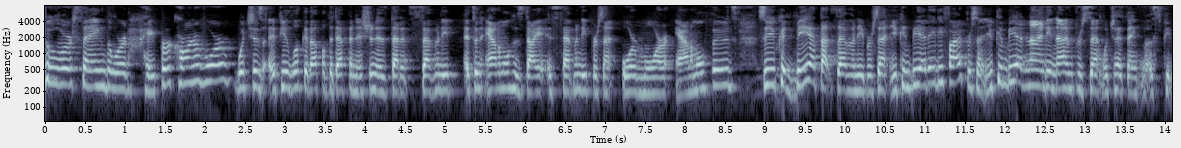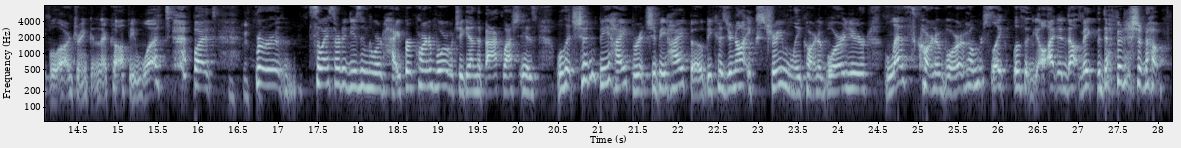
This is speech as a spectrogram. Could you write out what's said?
who were saying the word hypercarnivore, which is, if you look it up, what the definition is that it's 70, it's an animal whose diet is 70% or more animal foods. So you could be at that 70%, you can be at 85%, you can be at 99%, which I think most people are drinking their coffee. What? But for, so I started using the word hypercarnivore, which again, the backlash is, well, it shouldn't be hyper, it should be hypo because you're not extremely carnivore, you're less carnivore. And I'm just like, listen, y'all, I did not make the definition up.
